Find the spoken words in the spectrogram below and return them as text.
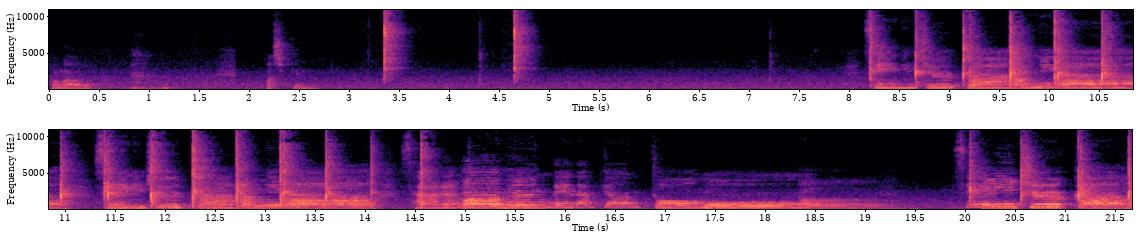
고마워. 맛있겠네. 생일 축하합니다. 생일 축하합니다. 사랑하는 내 남편 토모 토모나 생일 축하합니다.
